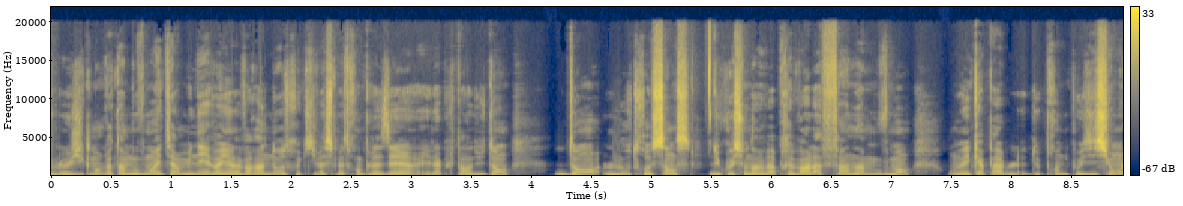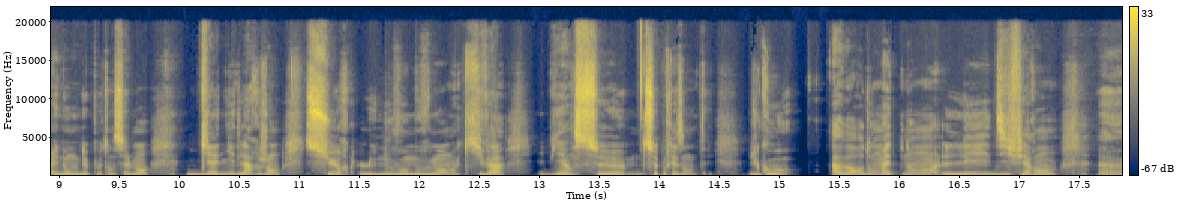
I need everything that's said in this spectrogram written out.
logiquement quand un mouvement est terminé, il va y en avoir un autre qui va se mettre en place derrière et la plupart du temps dans l'autre sens. Du coup, si on arrive à prévoir la fin d'un mouvement, on est capable de prendre position et donc de potentiellement gagner de l'argent sur le nouveau mouvement qui va eh bien se se présenter. Du coup, abordons maintenant les différents, euh,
